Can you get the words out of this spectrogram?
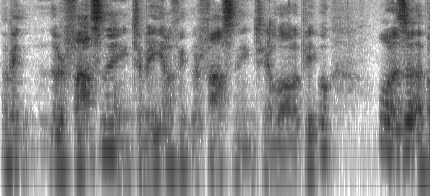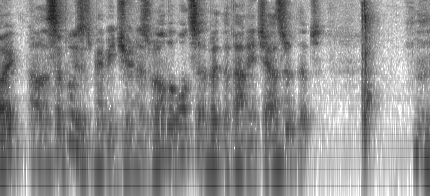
I mean, they're fascinating to me, and I think they're fascinating to a lot of people. What is it about? I suppose it's maybe Dune as well, but what's it about the Bene Gesserit that? Hmm,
